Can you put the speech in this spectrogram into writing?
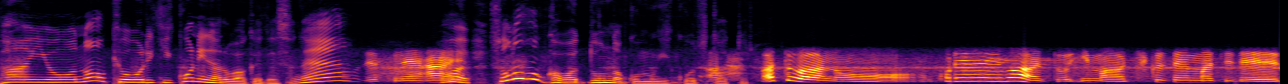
パン用の強力粉になるわけですねそうですね。はい。はい、その他はどんな小麦粉を使ってる？あとはあのこれはえっと今筑前町で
